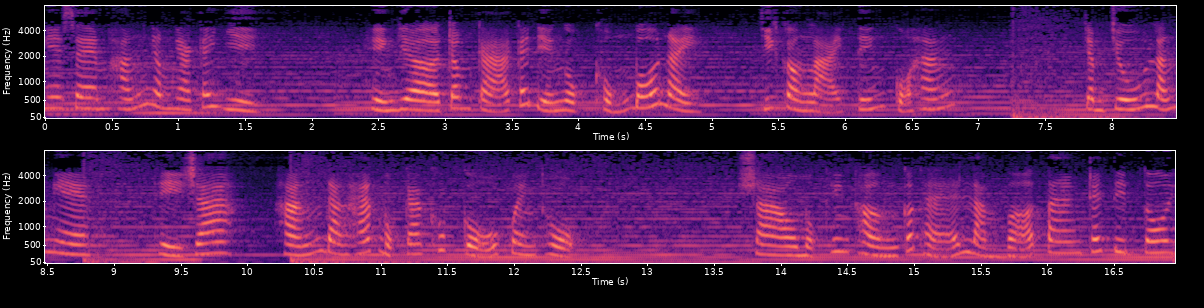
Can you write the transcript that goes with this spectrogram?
nghe xem hắn ngâm nga cái gì. Hiện giờ trong cả cái địa ngục khủng bố này, chỉ còn lại tiếng của hắn. Chăm chú lắng nghe, thì ra hắn đang hát một ca khúc cũ quen thuộc. Sao một thiên thần có thể làm vỡ tan trái tim tôi?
